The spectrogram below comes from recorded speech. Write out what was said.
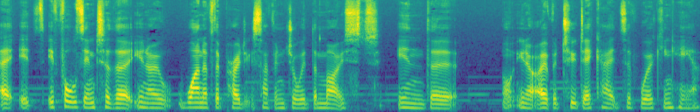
uh, it, it falls into the you know one of the projects I've enjoyed the most in the you know over two decades of working here,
